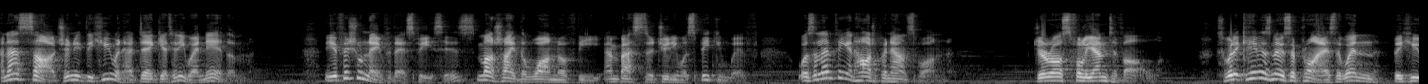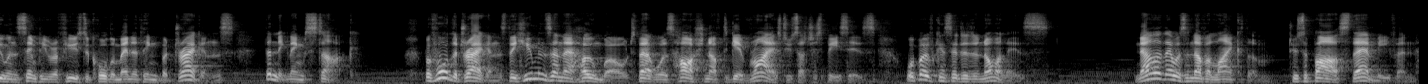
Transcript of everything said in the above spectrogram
and as such, only the human had dared get anywhere near them. The official name for their species, much like the one of the ambassador Julian was speaking with, was a lengthy and hard to pronounce one. Gyros foliantival. So when it came as no surprise that when the humans simply refused to call them anything but dragons, the nickname stuck. Before the dragons, the humans and their homeworld that was harsh enough to give rise to such a species were both considered anomalies. Now that there was another like them, to surpass them even,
